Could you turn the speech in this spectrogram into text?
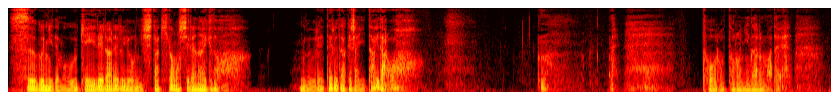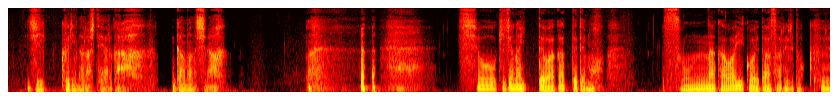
すぐにでも受け入れられるようにした気かもしれないけど、濡れてるだけじゃ痛いだろう。トロトロになるまで、じっくり鳴らしてやるから、我慢しな。正気じゃないって分かってても、そんな可愛い声出されると来る。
